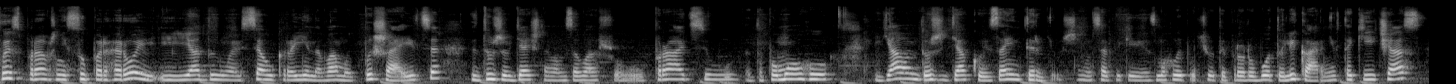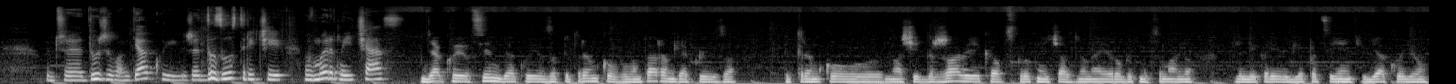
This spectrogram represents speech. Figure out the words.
Ви справжні супергерої, і я думаю, вся Україна вами пишається. Дуже вдячна вам за вашу працю, допомогу. Я вам дуже дякую за інтерв'ю. що Ми все-таки змогли почути про роботу лікарні в такий час. Отже, дуже вам дякую. Вже до зустрічі в мирний час. Дякую всім, дякую за підтримку волонтерам, дякую за підтримку нашій державі, яка в скрутний час для неї робить максимально для лікарів і для пацієнтів. Дякую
